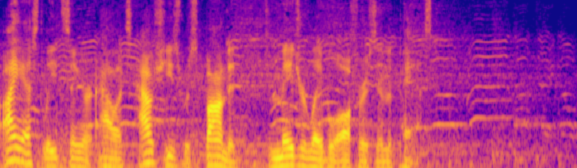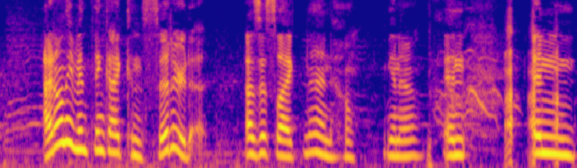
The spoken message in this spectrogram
I asked lead singer Alex how she's responded to major label offers in the past. I don't even think I considered it. I was just like, nah, no, you know. And and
